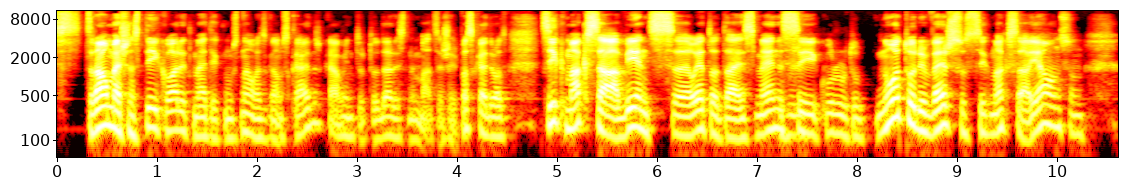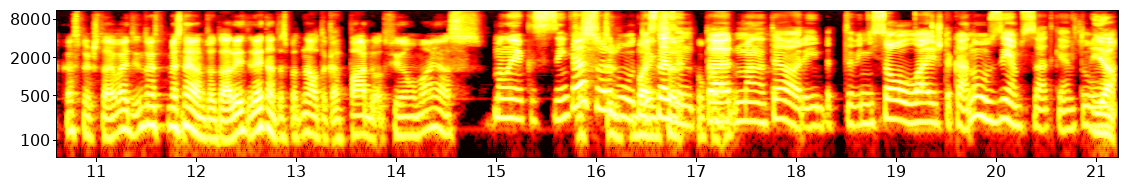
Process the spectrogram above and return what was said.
straumēšanas tīkla aritmētika mums nav galam skaidra, kā viņi tur to dara. Es nemācīšu arī paskaidrot, cik maksā viens uh, lietotājs mēnesī, mm kuru tu noturi, versus cik maksā jauns un kas priekš tā ir vajadzīgs. Nu, Mēs nevaram to tā rēķināt, tas pat nav tā kā pārdot filmu mājās. Man liekas, zin, Tas tas var tur būt. baigi Es nezinu, kaut tā ir mana teorija, bet viņi soli laiž kā, nu, uz Ziemassvētkiem. Jā.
